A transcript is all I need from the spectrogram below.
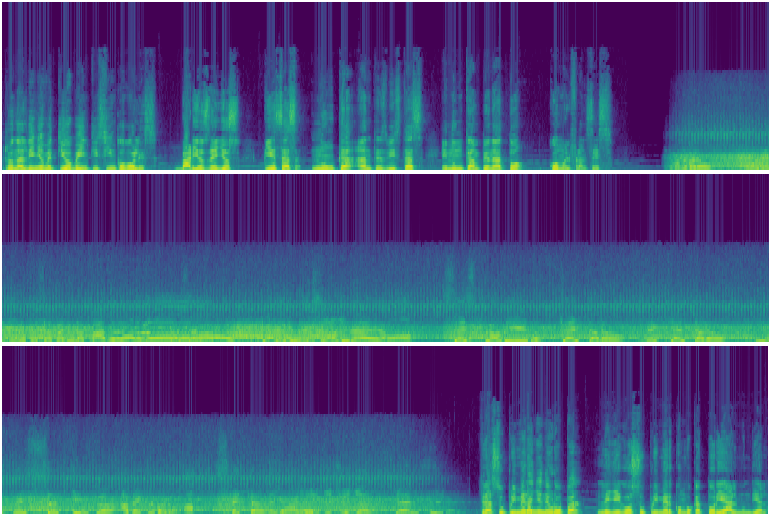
Ronaldinho metió 25 goles, varios de ellos piezas nunca antes vistas en un campeonato como el francés. Tras su primer año en Europa, le llegó su primer convocatoria al Mundial.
